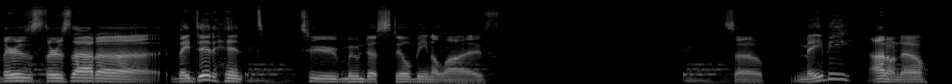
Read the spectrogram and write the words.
There's there's that uh they did hint to Mundus still being alive. So maybe? I don't know.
